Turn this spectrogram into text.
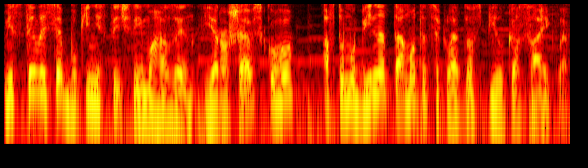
містилися букіністичний магазин Ярошевського, автомобільна та мотоциклетна спілка Сайклер.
